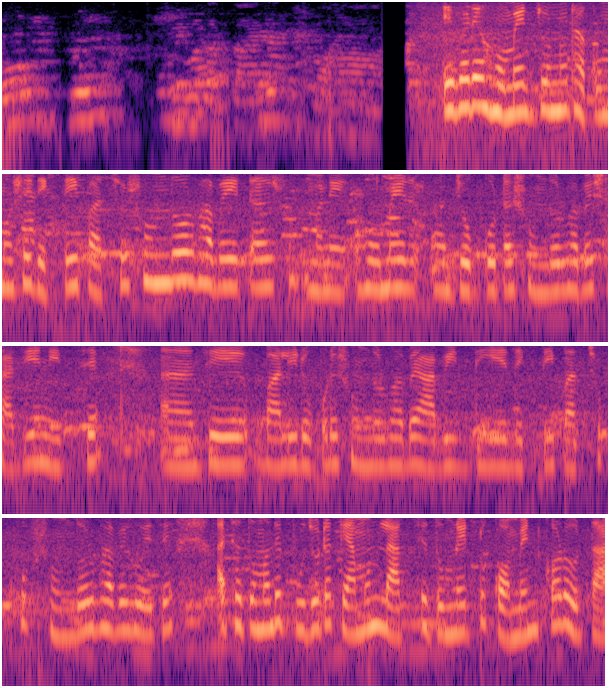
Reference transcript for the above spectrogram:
ombro, cima da perna, এবারে হোমের জন্য ঠাকুরমশাই দেখতেই পাচ্ছ, সুন্দরভাবে এটা মানে হোমের যজ্ঞটা সুন্দরভাবে সাজিয়ে নিচ্ছে। যে বালির ওপরে সুন্দরভাবে আবির দিয়ে দেখতেই পাচ্ছ, খুব সুন্দরভাবে হয়েছে। আচ্ছা তোমাদের পুজোটা কেমন লাগছে? তোমরা একটু কমেন্ট করো, তা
